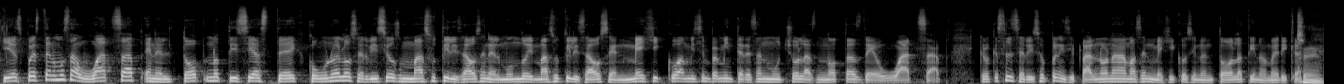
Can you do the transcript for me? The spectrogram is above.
Y después tenemos a WhatsApp en el Top Noticias Tech como uno de los servicios más utilizados en el mundo y más utilizados en México. A mí siempre me interesan mucho las notas de WhatsApp. Creo que es el servicio principal no nada más en México, sino en toda Latinoamérica.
